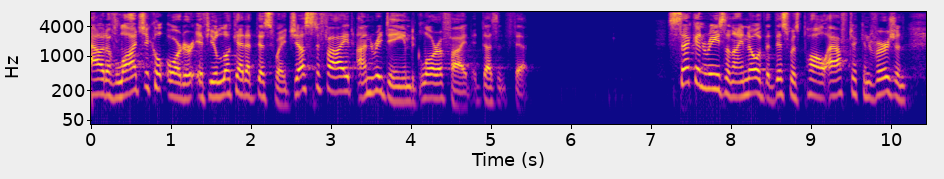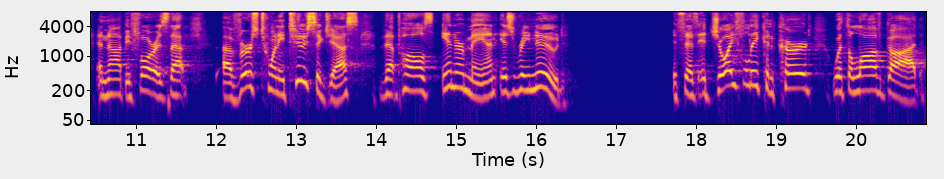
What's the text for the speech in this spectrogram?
out of logical order if you look at it this way justified, unredeemed, glorified. It doesn't fit. Second reason I know that this was Paul after conversion and not before is that uh, verse 22 suggests that Paul's inner man is renewed. It says, it joyfully concurred with the law of God.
